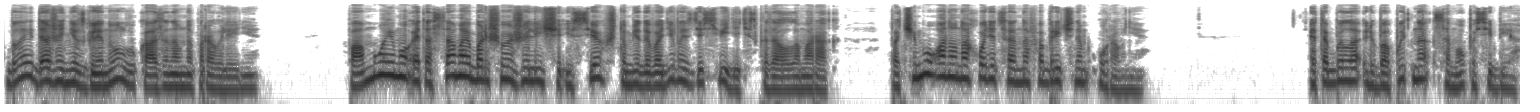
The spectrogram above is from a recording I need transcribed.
Блей даже не взглянул в указанном направлении. «По-моему, это самое большое жилище из всех, что мне доводилось здесь видеть», – сказал Ламарак. «Почему оно находится на фабричном уровне?» Это было любопытно само по себе.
